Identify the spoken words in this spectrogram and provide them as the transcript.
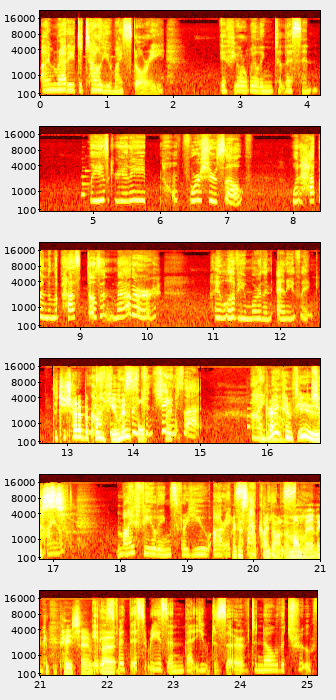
I'm ready to tell you my story, if you're willing to listen. Please, Granny, don't force yourself. What happened in the past doesn't matter. I love you more than anything. Did you try to become human? Nothing Full, can change like, that. I I'm very know, dear confused. child. My feelings for you are exactly I guess I'll find out in a moment. I could be patient, It is but for this reason that you deserve to know the truth.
